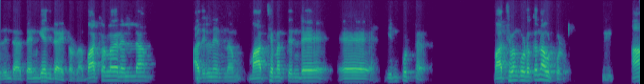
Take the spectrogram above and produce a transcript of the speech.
ഇതിന്റെ അകത്ത് എൻഗേജ്ഡ് ആയിട്ടുള്ളത്. ബാക്കിയുള്ളവരെല്ലാം അതിൽ നിന്നും മാധ്യമത്തിന്റെ ഇൻപുട്ട് മാധ്യമം കൊടുക്കുന്ന ഔട്ട്പുട്ട് ആ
